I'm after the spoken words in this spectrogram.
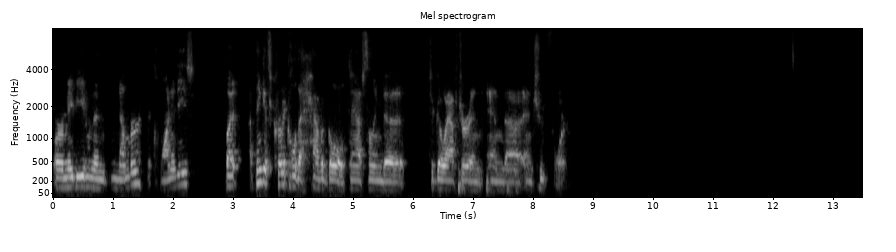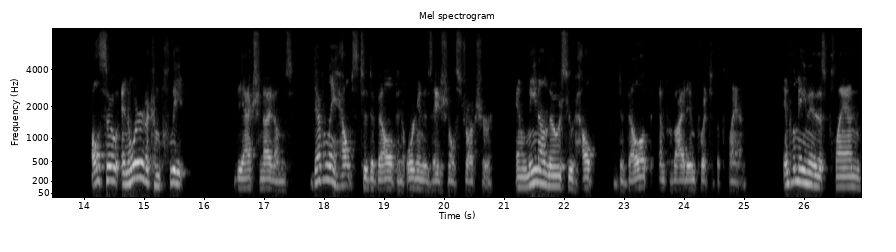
or maybe even the number, the quantities. But I think it's critical to have a goal, to have something to to go after and and uh, and shoot for. Also, in order to complete the action items, definitely helps to develop an organizational structure and lean on those who help develop and provide input to the plan. Implementing this plan,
